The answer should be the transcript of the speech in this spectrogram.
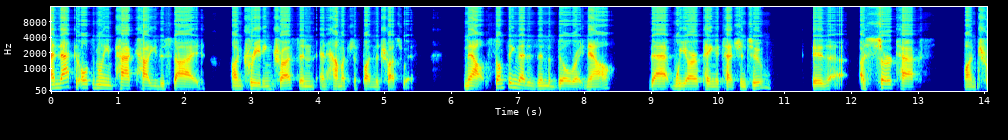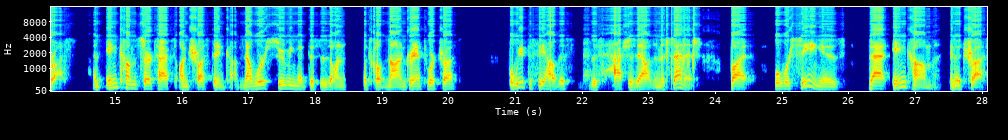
and that could ultimately impact how you decide on creating trusts and, and how much to fund the trust with. Now, something that is in the bill right now that we are paying attention to is a, surtax on trust, an income surtax on trust income. Now, we're assuming that this is on what's called non-grantor trust, but we have to see how this, this hashes out in the Senate. But what we're seeing is that income in a trust,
